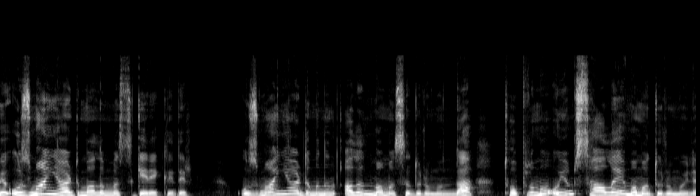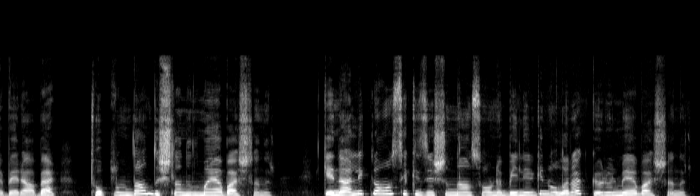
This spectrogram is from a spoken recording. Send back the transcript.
ve uzman yardım alınması gereklidir. Uzman yardımının alınmaması durumunda topluma uyum sağlayamama durumuyla beraber toplumdan dışlanılmaya başlanır. Genellikle 18 yaşından sonra belirgin olarak görülmeye başlanır.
